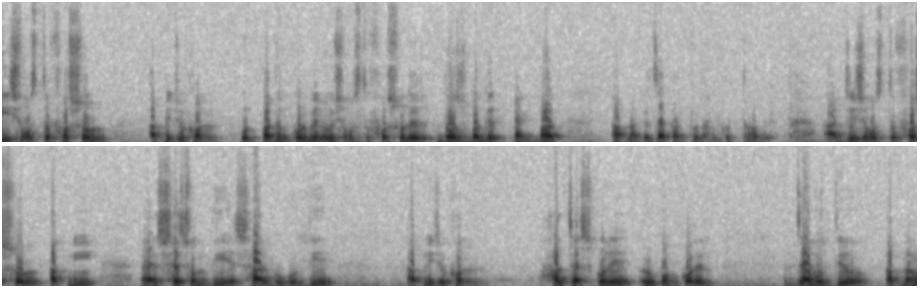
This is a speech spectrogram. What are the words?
এই সমস্ত ফসল আপনি যখন উৎপাদন করবেন, ওই সমস্ত ফসলের দশ ভাগের এক ভাগ আপনাকে জাকাত প্রদান করতে হবে। আর যে সমস্ত ফসল আপনি সেচন দিয়ে, সার গোবর দিয়ে আপনি যখন হাল চাষ করে রোপণ করেন, যাবতীয় আপনার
